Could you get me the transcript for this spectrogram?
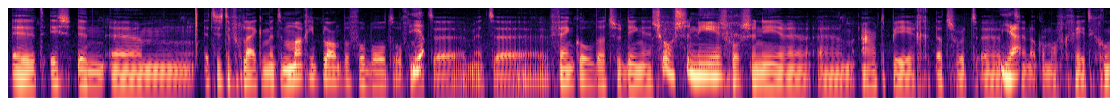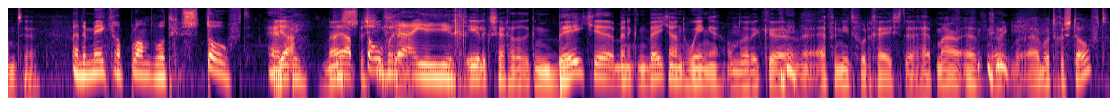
het, is een, ehm, het is te vergelijken met de magiplant bijvoorbeeld. Of Ja. met, eh, met eh, venkel, dat soort dingen. schorsen neer. Schorseneren, ehm, aardpeer, dat soort. eh, Ja. Dat zijn ook allemaal vergeten groenten. En de meekrapplant wordt gestoofd, Henry. Ja, nou ja, stoverijen hier. Eerlijk zeggen dat ik een beetje ben ik een beetje aan het wingen, omdat ik eh, even niet voor de geest eh, heb. Maar eh, hij wordt gestoofd.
